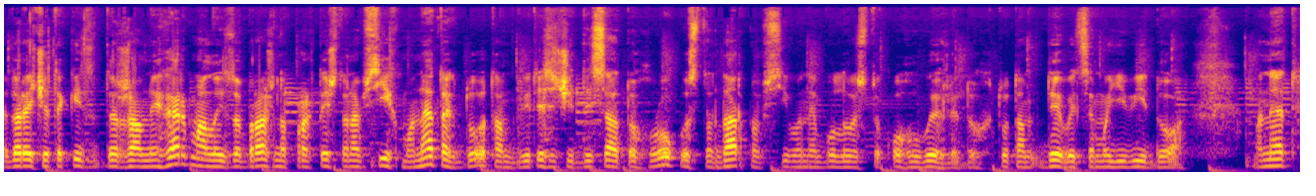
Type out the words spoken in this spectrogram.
До речі, такий державний герб малий зображено практично на всіх монетах до там, 2010 року. Стандартно всі вони були ось такого вигляду. Хто там дивиться мої відео монет,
